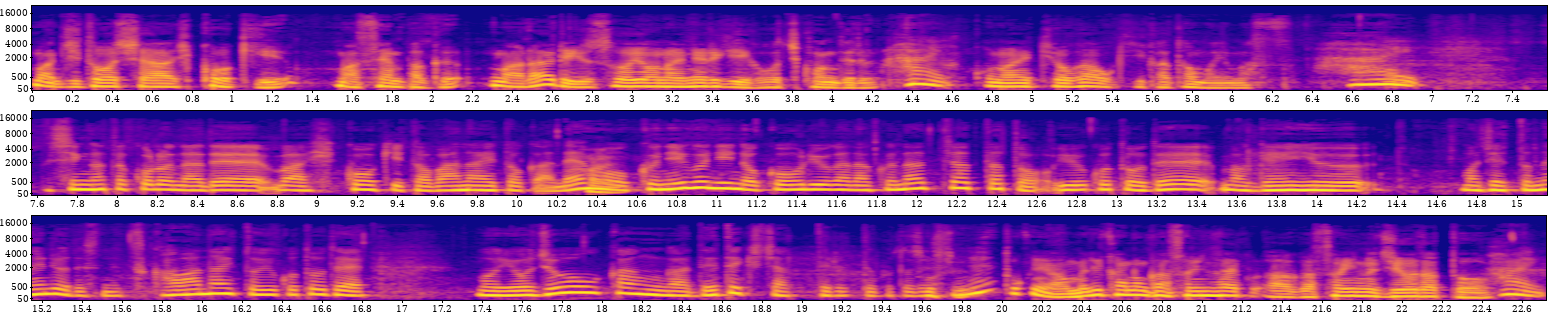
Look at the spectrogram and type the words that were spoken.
まあ、自動車、飛行機、まあ、船舶、まあ、あらゆる輸送用のエネルギーが落ち込んでいる、はい、この影響が大きいかと思います。はい。新型コロナで、まあ、飛行機飛ばないとかね、はい、もう国々の交流がなくなっちゃったということで、まあ、原油、まあ、ジェット燃料ですね、使わないということで、もう余剰感が出てきちゃってるってことですね。す特にアメリカのガソリンあガソリンの需要だと、はい、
